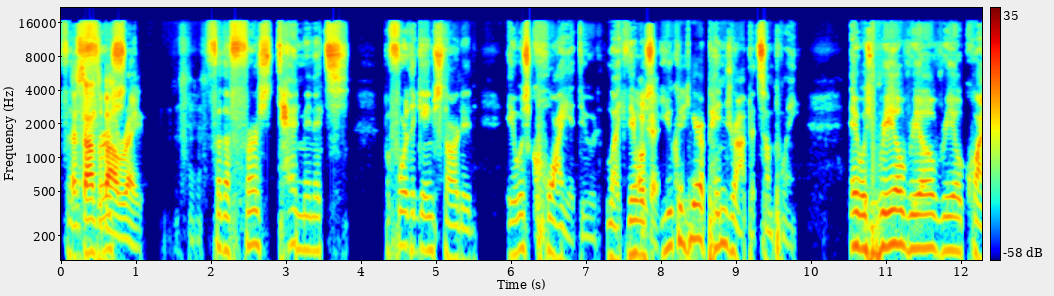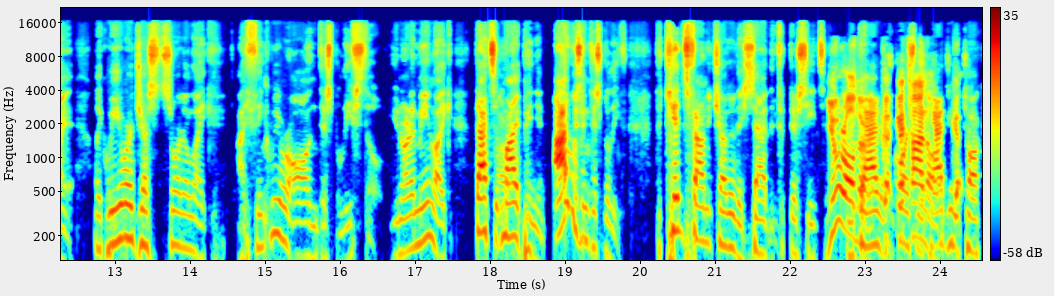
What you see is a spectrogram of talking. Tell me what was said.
For That the sounds about right. For the first ten minutes before the game started, it was quiet, dude. Like there was, Okay. you could hear a pin drop at some point. It was real, real, real quiet. Like we were just sort of like I think we were all in disbelief still. You know what I mean? Like that's All my opinion. I was in disbelief. The kids found each other. They sat. They mm. took their seats. You were all nervous. of course, Gaetano, dad's talk.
